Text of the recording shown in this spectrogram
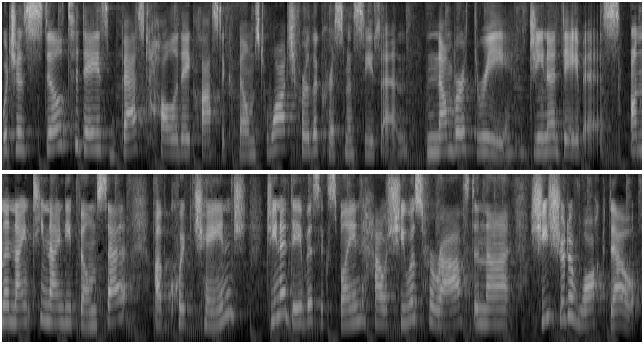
which is still today's best holiday classic films to watch for the Christmas season. Number 3. Geena Davis On the 1990 film set of Quick Change, Geena Davis explained how she was harassed and that she should have walked out.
